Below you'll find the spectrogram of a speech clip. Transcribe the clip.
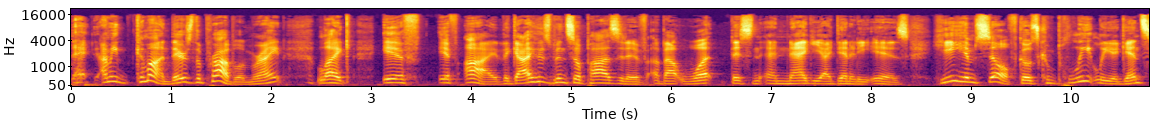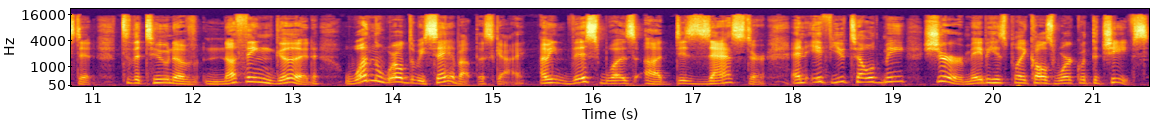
that, I mean, come on, there's the problem, right? Like if if I, the guy who's been so positive about what this and Nagy identity is, he himself goes completely against it to the tune of nothing good, what in the world do we say about this guy? I mean, this was a disaster. And if you told me, sure, maybe his play calls work with the Chiefs,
